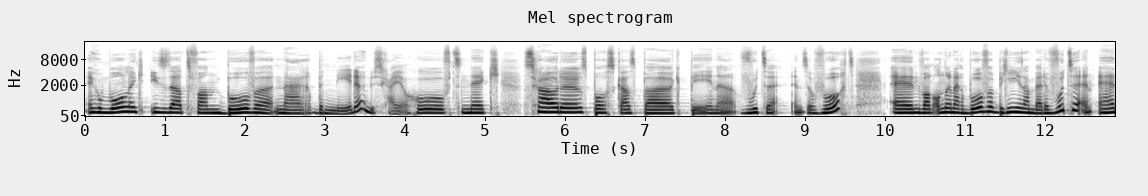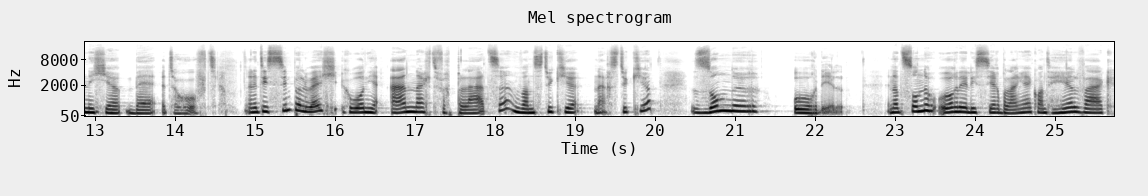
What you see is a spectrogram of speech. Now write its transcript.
En gewoonlijk is dat van boven naar beneden. Dus ga je hoofd, nek, schouders, borstkas, buik, benen, voeten enzovoort. En van onder naar boven begin je dan bij de voeten en eindig je bij het hoofd. En het is simpelweg gewoon je aandacht verplaatsen van stukje naar stukje zonder oordeel. En dat zonder oordeel is zeer belangrijk, want heel vaak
